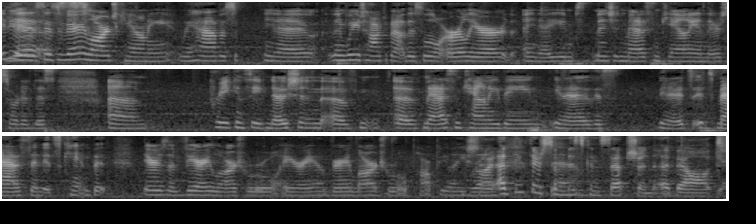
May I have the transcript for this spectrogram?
It is. It's a very large county. We have a, you know, then we talked about this a little earlier. You know, you mentioned Madison County, and there's sort of this um, preconceived notion of of Madison County being, you know, this, you know, it's it's Madison, it's Canton, but there's a very large rural area, a very large rural population. Right. I think there's some So- misconception about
